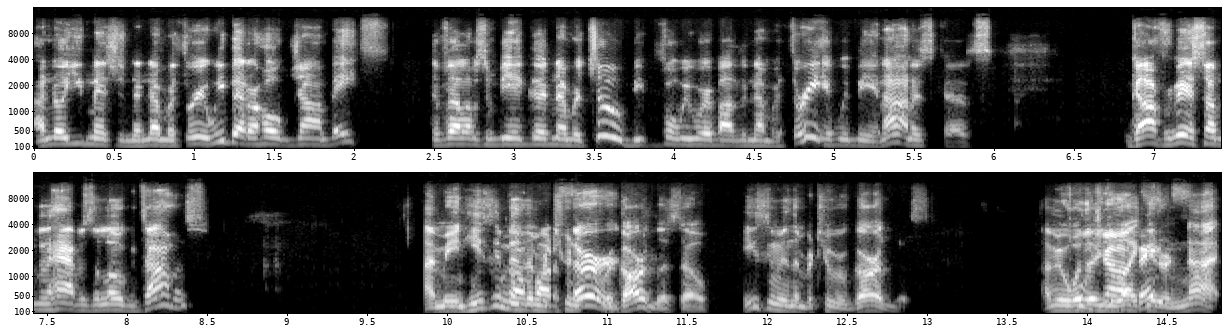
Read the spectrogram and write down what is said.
I know you mentioned the number three. We better hope John Bates develops and be a good number two before we worry about the number three, if we're being honest, because God forbid something happens to Logan Thomas. I mean, he's gonna be number two regardless, though. He's gonna be number two regardless. I mean, whether you John like it or not,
